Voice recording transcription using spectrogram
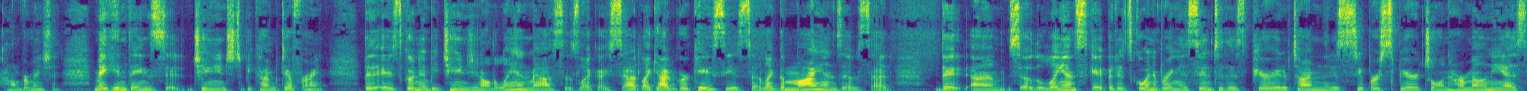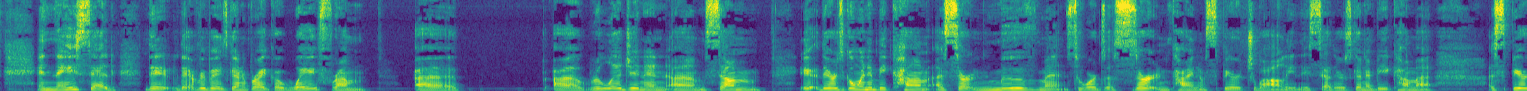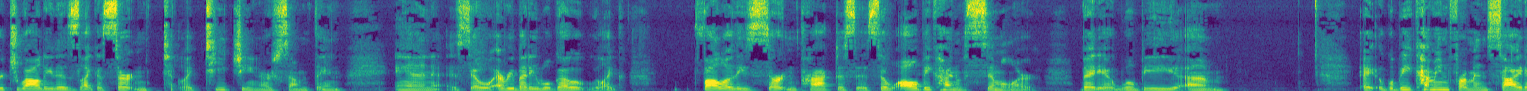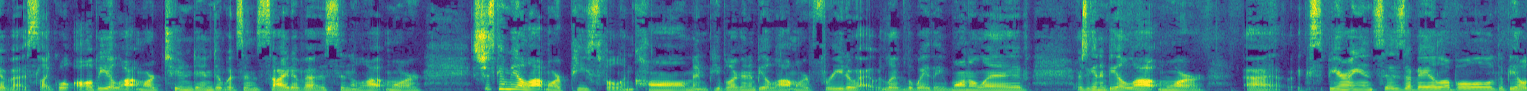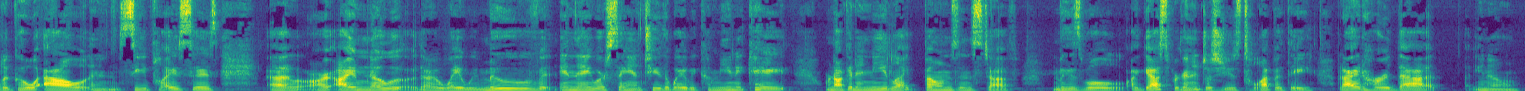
confirmation, making things change to become different. But it's going to be changing all the land masses, like I said, like Edgar Cayce has said, like the Mayans have said, that um so the landscape but it's going to bring us into this period of time that is super spiritual and harmonious and they said that, that everybody's going to break away from uh uh religion and um some it, there's going to become a certain movement towards a certain kind of spirituality they said there's going to become a a spirituality that's like a certain like teaching or something and so everybody will go like follow these certain practices. So all be kind of similar, but it will be, um, it will be coming from inside of us. Like we'll all be a lot more tuned into what's inside of us and a lot more, it's just going to be a lot more peaceful and calm and people are going to be a lot more free to live the way they want to live. There's going to be a lot more uh, experiences available to be able to go out and see places uh, our, I know the way we move, and they were saying too, the way we communicate, we're not going to need like bones and stuff because, well, I guess we're going to just use telepathy. But I had heard that, you know,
